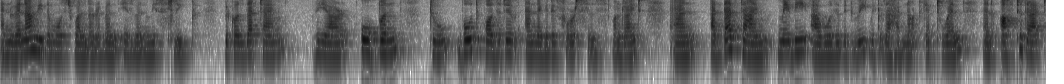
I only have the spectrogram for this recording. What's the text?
And when are we the most vulnerable is when we sleep. Because that time we are open to both positive and negative forces all right? And at that time maybe i was a bit weak because i had not kept well. And after that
